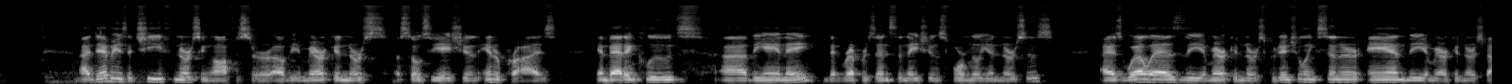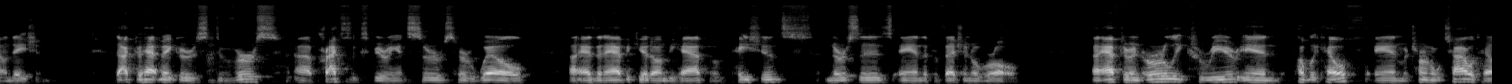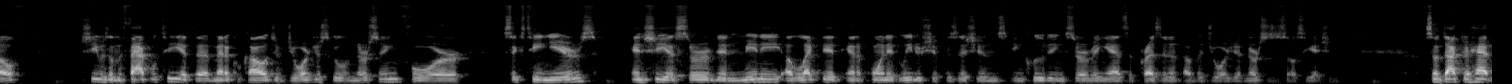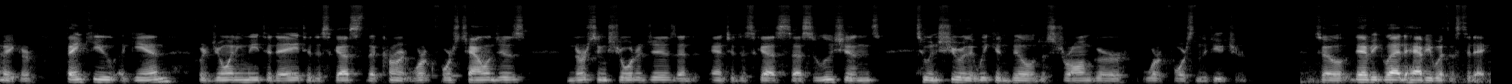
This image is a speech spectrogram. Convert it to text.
Uh, Debbie is the Chief Nursing Officer of the American Nurse Association Enterprise, and that includes uh, the ANA that represents the nation's 4 million nurses, as well as the American Nurse Credentialing Center and the American Nurse Foundation. Dr. Hatmaker's diverse uh, practice experience serves her well uh, as an advocate on behalf of patients, nurses, and the profession overall. Uh, after an early career in public health and maternal child health, she was on the faculty at the Medical College of Georgia School of Nursing for 16 years, and she has served in many elected and appointed leadership positions, including serving as the president of the Georgia Nurses Association. So, Dr. Hatmaker, thank you again for joining me today to discuss the current workforce challenges nursing shortages and, and to discuss uh, solutions to ensure that we can build a stronger workforce in the future. So, Debbie, glad to have you with us today.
